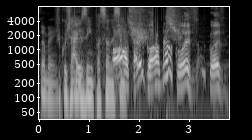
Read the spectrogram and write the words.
Também. Fica os raiozinhos passando assim. Ó, o cara é igual, mesma coisa, mesma coisa.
